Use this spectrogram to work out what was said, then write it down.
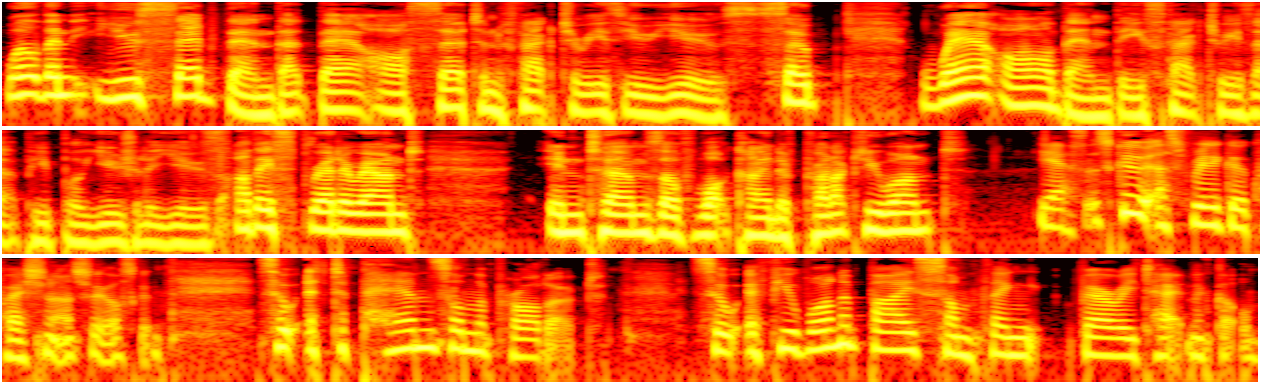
Well, then you said then that there are certain factories you use. So, where are then these factories that people usually use? Are they spread around in terms of what kind of product you want? Yes, it's good. That's a really good question, actually, Oscar. So it depends on the product. So if you want to buy something very technical,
